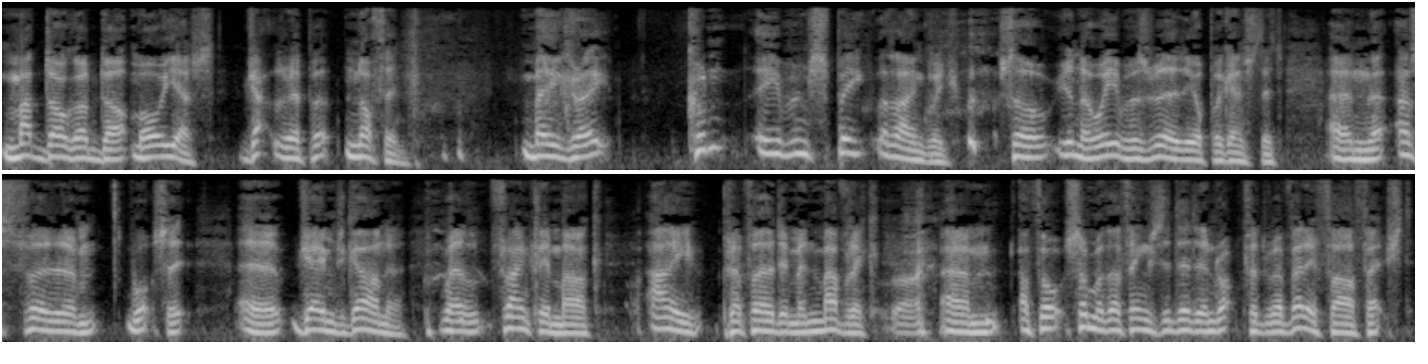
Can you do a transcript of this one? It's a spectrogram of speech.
Mad Dog on Dartmoor, yes. Jack the Ripper, nothing. Maigret, couldn't even speak the language. so, you know, he was really up against it. And uh, as for, um, what's it, uh, James Garner, well, frankly, Mark, I preferred him in Maverick. Right. Um, I thought some of the things he did in Rockford were very far-fetched.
